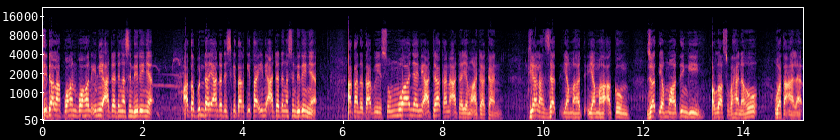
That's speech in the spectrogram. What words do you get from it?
Tidaklah pohon-pohon ini ada dengan sendirinya. Atau benda yang ada di sekitar kita ini ada dengan sendirinya. Akan tetapi semuanya ini ada karena ada yang mengadakan. Dialah zat yang maha, yang maha agung. Zat yang maha tinggi. Allah subhanahu wa ta'ala.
